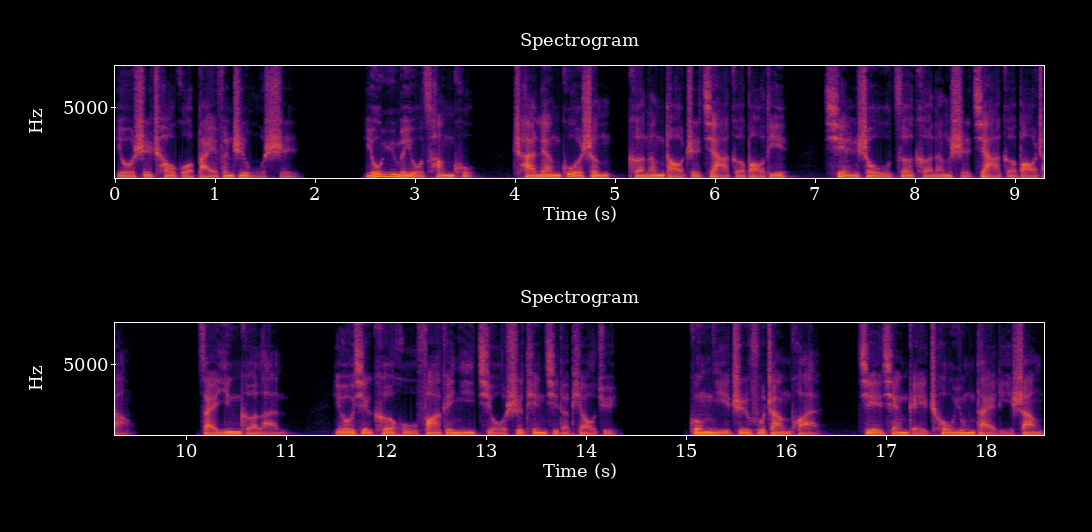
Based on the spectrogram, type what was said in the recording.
有时超过百分之五十。由于没有仓库，产量过剩可能导致价格暴跌，欠收则可能使价格暴涨。在英格兰，有些客户发给你九十天期的票据。供你支付账款，借钱给抽佣代理商。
